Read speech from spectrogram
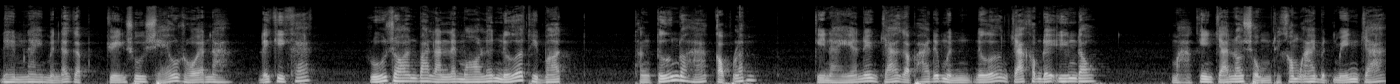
Đêm nay mình đã gặp chuyện xui xẻo rồi anh à. Để khi khác, Rủi ro anh ba lành lại mò lên nữa thì mệt. Thằng tướng đó hả? Cọc lắm. Kỳ này nếu chả gặp hai đứa mình nữa, Chả không để yên đâu. Mà khi chả nói sùng thì không ai bịt miệng chả.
